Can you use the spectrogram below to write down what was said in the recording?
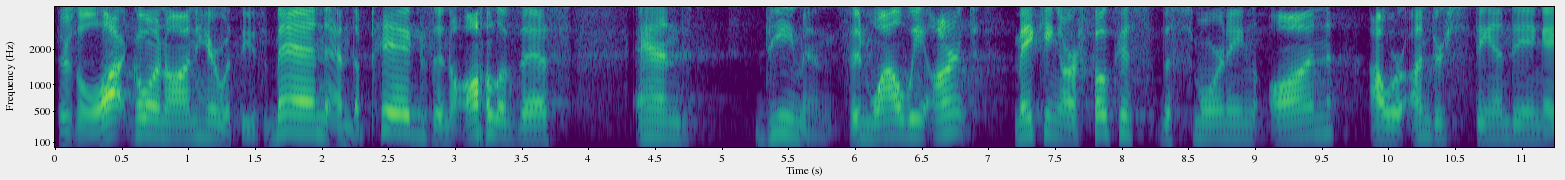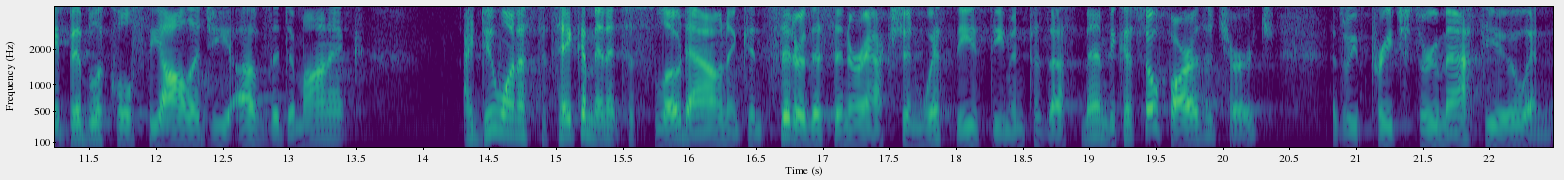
There's a lot going on here with these men and the pigs and all of this and demons. And while we aren't making our focus this morning on our understanding a biblical theology of the demonic, I do want us to take a minute to slow down and consider this interaction with these demon possessed men because so far as a church, as we've preached through Matthew and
